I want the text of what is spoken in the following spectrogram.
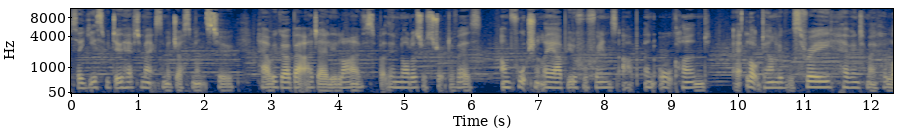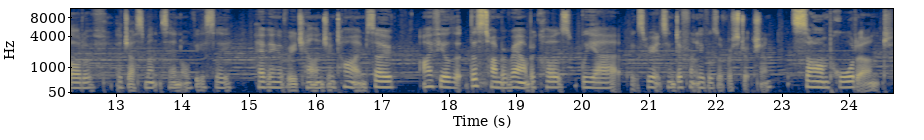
so, yes, we do have to make some adjustments to how we go about our daily lives, but they're not as restrictive as, unfortunately, our beautiful friends up in Auckland at lockdown level three, having to make a lot of adjustments and obviously having a very challenging time. So, I feel that this time around, because we are experiencing different levels of restriction, it's so important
